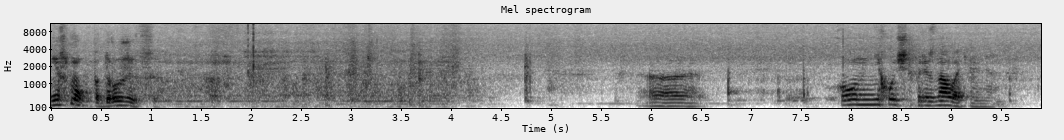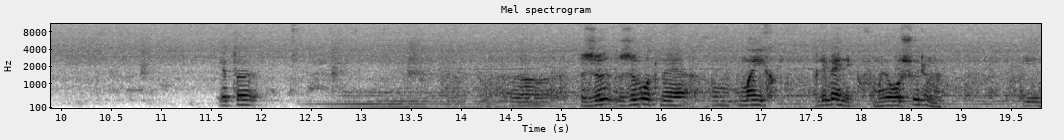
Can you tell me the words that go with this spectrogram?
не смог подружиться. А, он не хочет признавать меня. Это э, животные моих племянников, моего Шурина. И,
